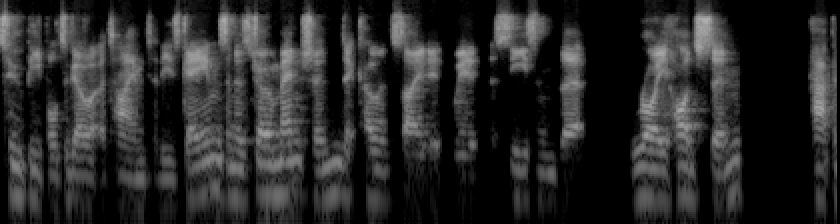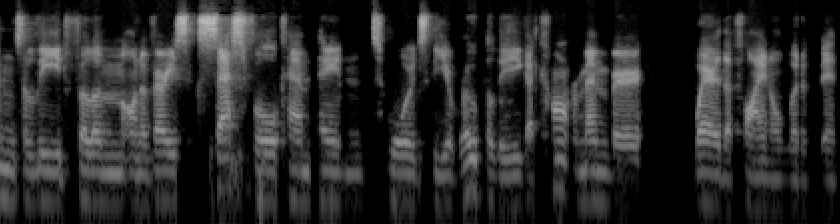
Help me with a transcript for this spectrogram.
two people to go at a time to these games. And as Joe mentioned, it coincided with the season that Roy Hodgson happened to lead Fulham on a very successful campaign towards the Europa League. I can't remember where the final would have been,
